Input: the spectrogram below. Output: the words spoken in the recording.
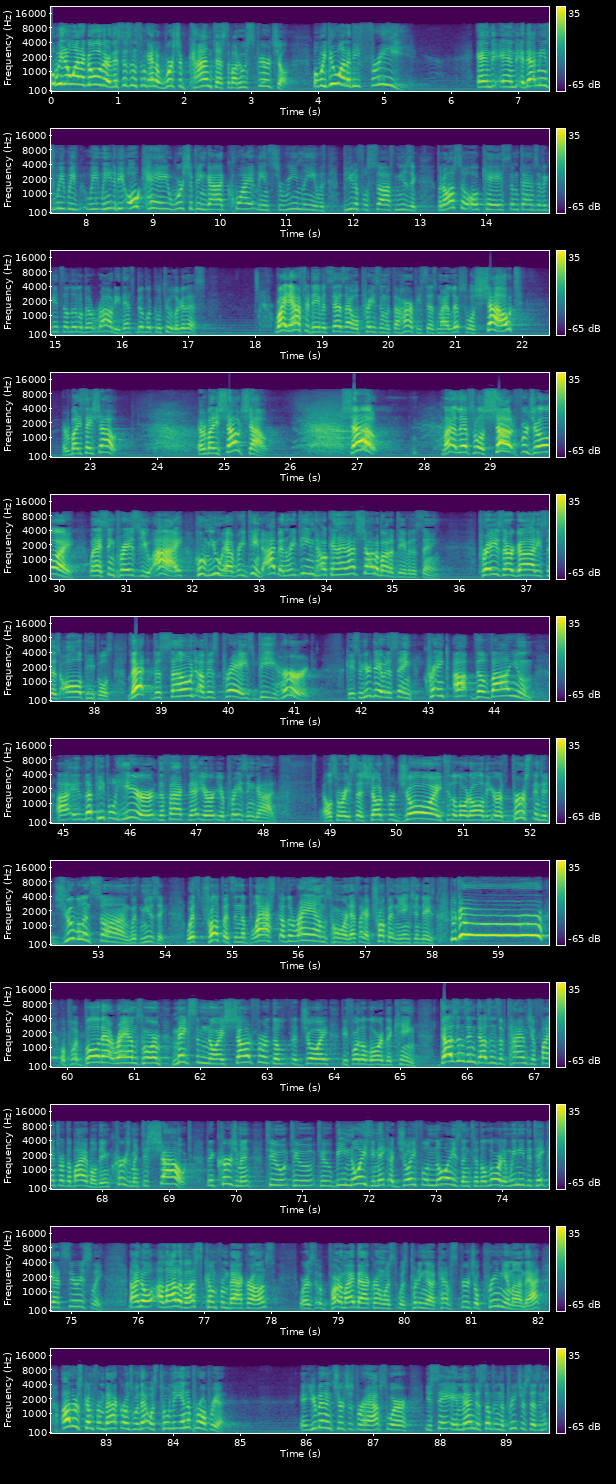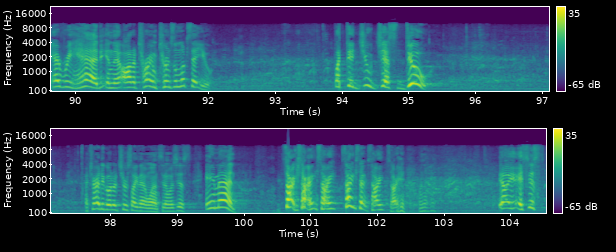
But we don't want to go there. This isn't some kind of worship contest about who's spiritual. But we do want to be free. And, and that means we, we, we, we need to be okay worshiping God quietly and serenely with beautiful, soft music, but also okay sometimes if it gets a little bit rowdy. That's biblical too. Look at this. Right after David says, I will praise him with the harp, he says, My lips will shout. Everybody say shout. shout. Everybody shout, shout. Shout. shout. My lips will shout for joy when I sing praise to you. I, whom you have redeemed. I've been redeemed. How can I not shout about it? David is saying. Praise our God, he says, all peoples. Let the sound of his praise be heard. Okay, so here David is saying, crank up the volume. Uh, let people hear the fact that you're, you're praising God. Elsewhere, he says, Shout for joy to the Lord, all the earth. Burst into jubilant song with music, with trumpets and the blast of the ram's horn. That's like a trumpet in the ancient days. We'll blow that ram's horn, make some noise, shout for the, the joy before the Lord the King. Dozens and dozens of times you'll find throughout the Bible the encouragement to shout, the encouragement to, to, to be noisy, make a joyful noise unto the Lord. And we need to take that seriously. Now, I know a lot of us come from backgrounds Whereas part of my background was, was putting a kind of spiritual premium on that. Others come from backgrounds where that was totally inappropriate. Eh, you've been in churches perhaps where you say amen to something the preacher says, and every head in the auditorium turns and looks at you. what did you just do? I tried to go to a church like that once, and it was just, amen. Sorry, sorry, sorry, sorry, sorry, sorry, sorry. You know, it's just,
